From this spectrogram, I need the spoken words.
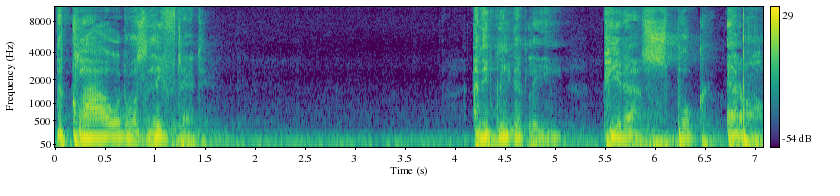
The cloud was lifted. And immediately Peter spoke error.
